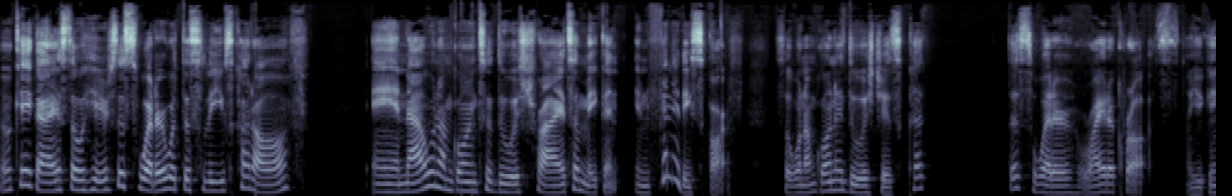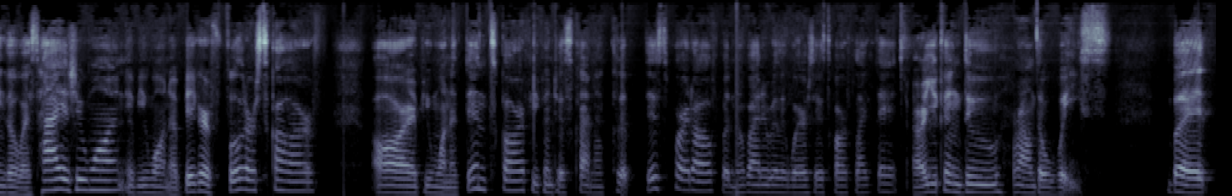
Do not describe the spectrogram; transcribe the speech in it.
Okay guys, so here's the sweater with the sleeves cut off. And now what I'm going to do is try to make an infinity scarf. So what I'm going to do is just cut the sweater right across. You can go as high as you want. If you want a bigger, fuller scarf, or if you want a thin scarf, you can just kind of clip this part off, but nobody really wears their scarf like that. Or you can do around the waist. But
